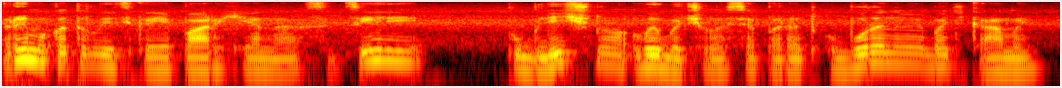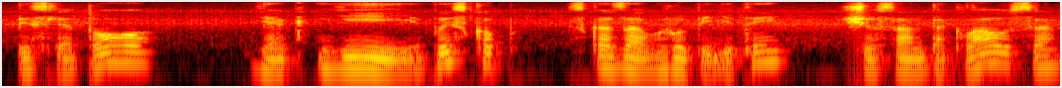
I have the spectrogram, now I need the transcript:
Римо-католицька єпархія на Сицилії публічно вибачилася перед обуреними батьками після того, як її єпископ сказав групі дітей, що Санта Клауса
